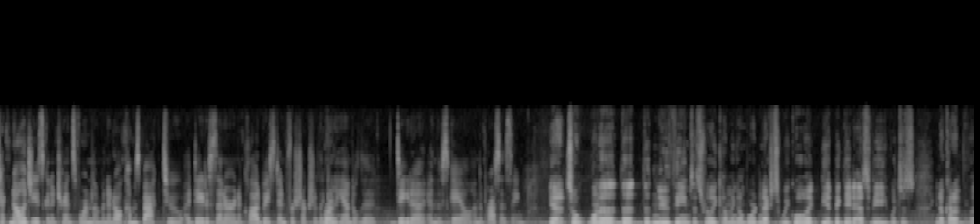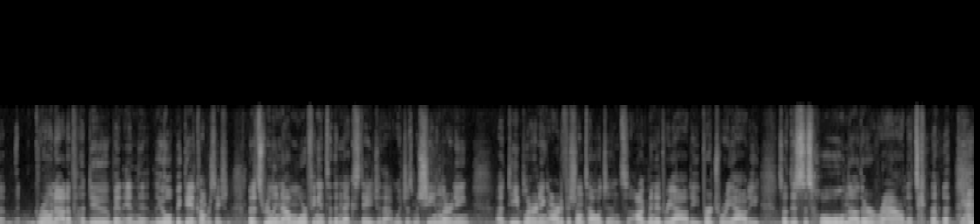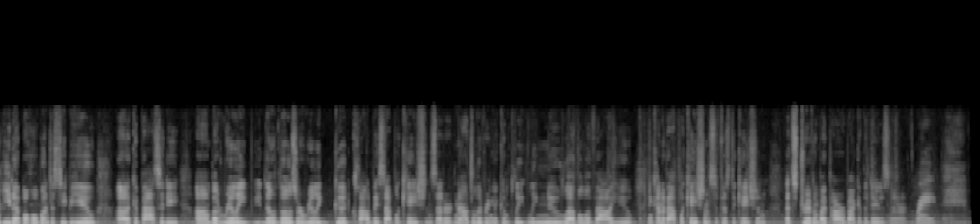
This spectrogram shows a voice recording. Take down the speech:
technology is going to transform them and it all comes back to a data center and a cloud-based infrastructure that Right. can handle the data and the scale and the processing Yeah, so one of the, the, the new themes that's really coming on board, next week will be at Big Data SV, which is, you know, kind of uh, grown out of Hadoop and, and the, the old big data conversation. But it's really now morphing into the next stage of that, which is machine learning, uh, deep learning, artificial intelligence, augmented reality, virtual reality. So this is whole nother round that's gonna Yeah. eat up a whole bunch of CPU uh, capacity. Um, but really, you know, those are really good cloud-based applications that are now delivering a completely new level of value and kind of application sophistication that's driven by power back at the data center. Right.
